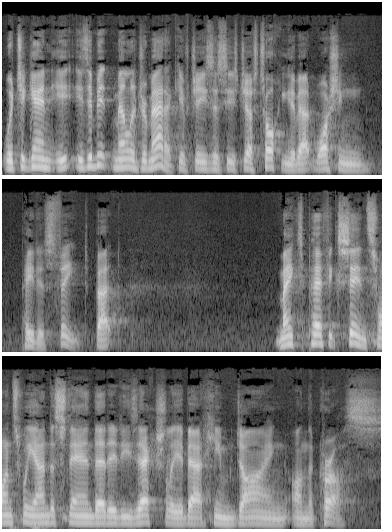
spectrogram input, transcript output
which again is a bit melodramatic if Jesus is just talking about washing Peter's feet, but makes perfect sense once we understand that it is actually about him dying on the cross.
